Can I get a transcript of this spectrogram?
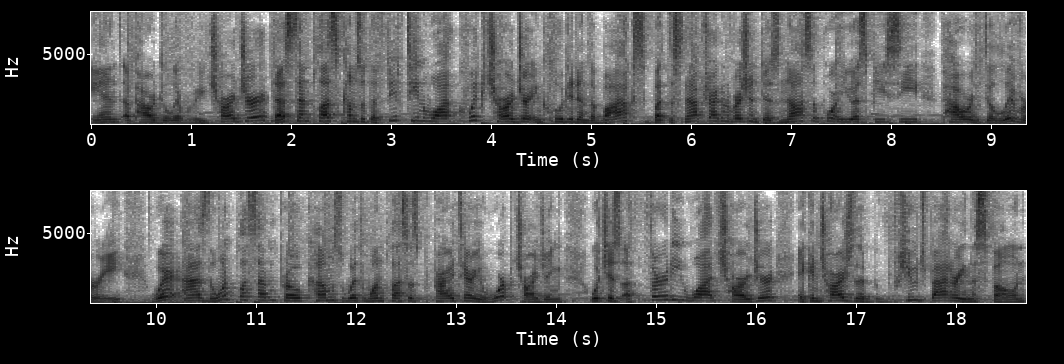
and a power delivery charger. The S10 Plus comes with a 15 watt quick charger included in the box, but the Snapdragon version does not support USB-C power delivery, whereas the OnePlus 7 Pro comes with OnePlus's proprietary warp charging, which is a 30 watt charger. It can charge the huge battery in this phone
